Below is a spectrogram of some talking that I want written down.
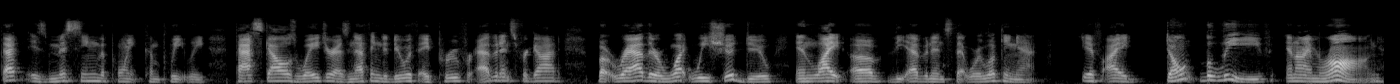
That is missing the point completely. Pascal's wager has nothing to do with a proof or evidence for God, but rather what we should do in light of the evidence that we're looking at. If I don't believe and I'm wrong,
